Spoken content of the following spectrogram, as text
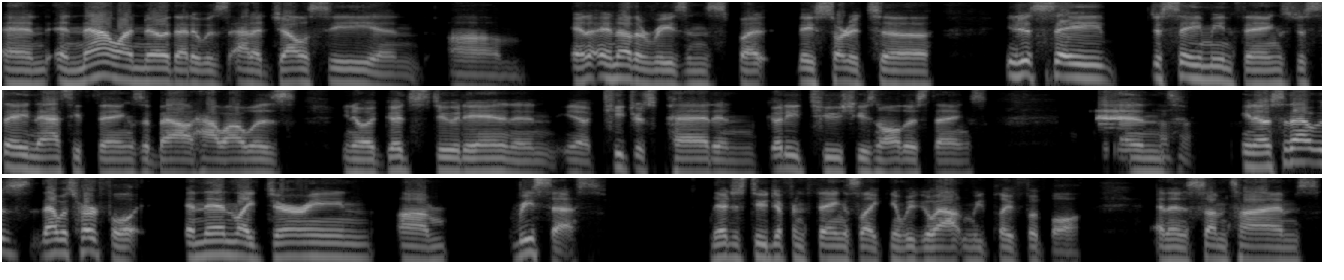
And and now I know that it was out of jealousy and um and, and other reasons, but they started to you know, just say just say mean things, just say nasty things about how I was, you know, a good student and you know, teacher's pet and goody two shoes and all those things. And you know, so that was that was hurtful. And then like during um, recess, they just do different things. Like you know, we go out and we play football, and then sometimes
